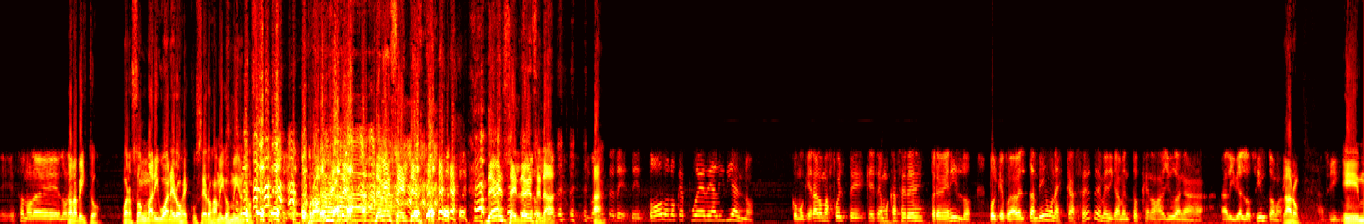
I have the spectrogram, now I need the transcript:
Eso no le... ¿No lo has visto? Bueno, son marihuaneros excuseros, amigos míos, entonces. Probablemente deben ser, deben, deben ser, deben ser. Nada. Ah, de, de todo lo que puede aliviarnos, como que era lo más fuerte que tenemos que hacer es prevenirlo, porque puede haber también una escasez de medicamentos que nos ayudan a, a aliviar los síntomas. claro. Así, Em,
